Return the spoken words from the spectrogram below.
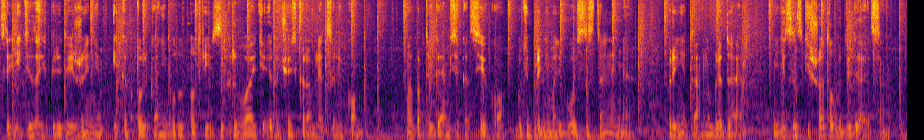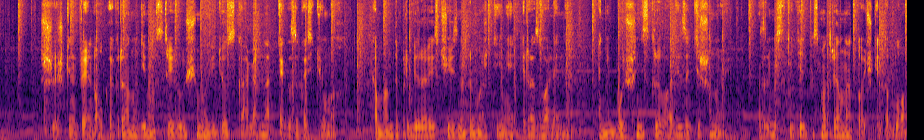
Следите за их передвижением, и как только они будут внутри, закрывайте эту часть корабля целиком. Мы продвигаемся к отсеку, будем принимать бой с остальными. Принято, наблюдаем. Медицинский шаттл выдвигается. Шишкин прильнул к экрану, демонстрирующему видео с камер на экзокостюмах. Команды пробирались через нагромождение и развалины. Они больше не скрывались за тишиной. Заместитель посмотрел на точки табло.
